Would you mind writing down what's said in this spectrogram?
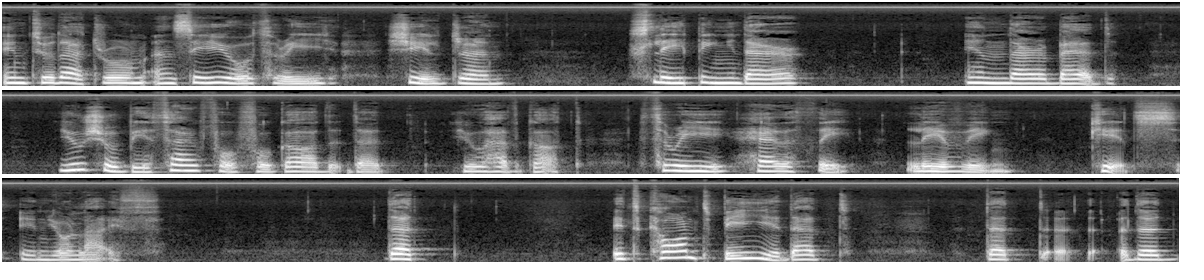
into that room and see your three children sleeping there in their bed, you should be thankful for God that you have got three healthy, living kids in your life. That it can't be that that uh, the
